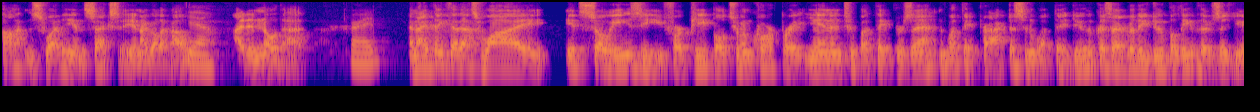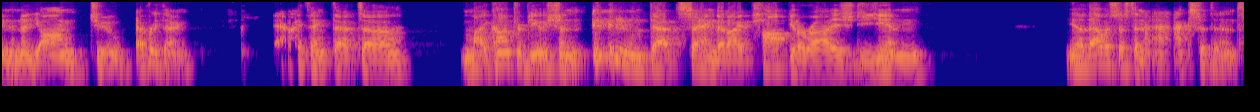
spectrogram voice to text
hot and sweaty and sexy. And I go like, oh, yeah. I didn't know that. Right. And I think that that's why it's so easy for people to incorporate yin into what they present and what they practice and what they do, because I really do believe there's a yin and a yang to everything. And I think that uh, my contribution, that saying that I popularized yin, you know, that was just an accident.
